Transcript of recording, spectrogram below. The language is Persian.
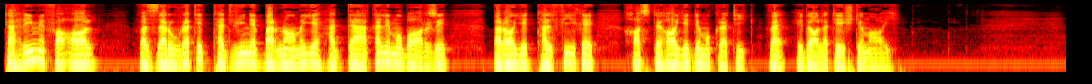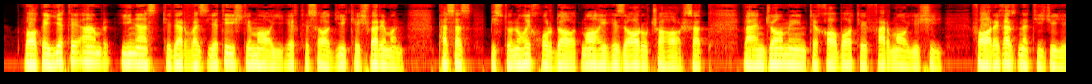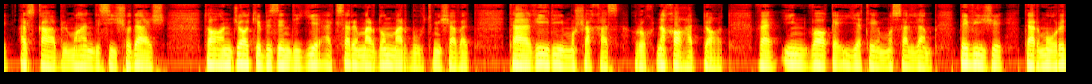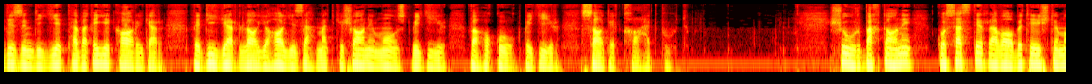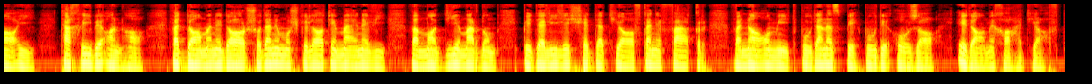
تحریم فعال و ضرورت تدوین برنامه حداقل مبارزه برای تلفیق خواسته های دموکراتیک و عدالت اجتماعی. واقعیت امر این است که در وضعیت اجتماعی اقتصادی کشورمان پس از 29 خرداد ماه 1400 و انجام انتخابات فرمایشی فارغ از نتیجه از قبل مهندسی شدهش تا آنجا که به زندگی اکثر مردم مربوط می شود تغییری مشخص رخ نخواهد داد و این واقعیت مسلم به ویژه در مورد زندگی طبقه کارگر و دیگر لایه های زحمتکشان مزد بگیر و حقوق بگیر صادق خواهد بود. شوربختانه گسست روابط اجتماعی تخریب آنها و دامنه دار شدن مشکلات معنوی و مادی مردم به دلیل شدت یافتن فقر و ناامید بودن از بهبود اوضاع ادامه خواهد یافت.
